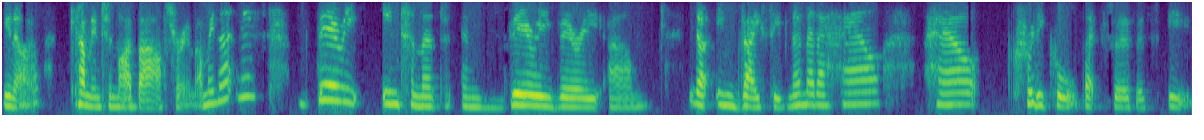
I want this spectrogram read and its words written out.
you know, come into my bathroom. I mean, that is very intimate and very, very, um, you know, invasive, no matter how, how critical that service is.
